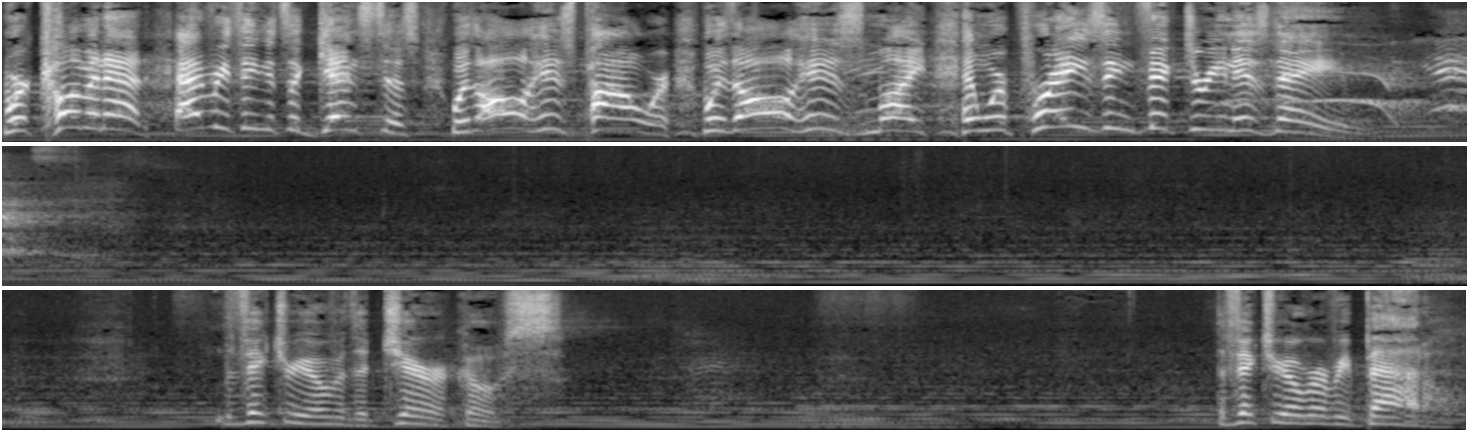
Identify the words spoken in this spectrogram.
We're coming at everything that's against us with all His power, with all His might, and we're praising victory in His name. Yes. The victory over the Jerichos, the victory over every battle.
